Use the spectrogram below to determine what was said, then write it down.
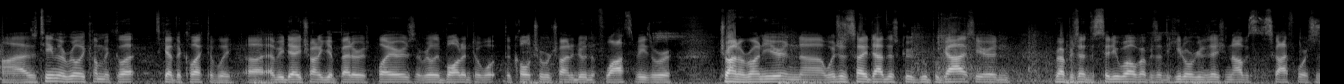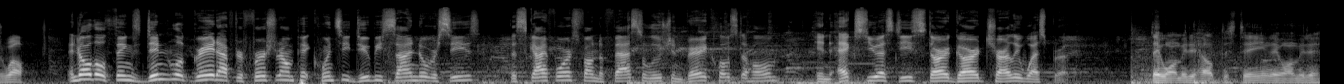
Uh, as a team, they're really coming together collectively. Uh, every day, trying to get better as players. They really bought into what the culture we're trying to do and the philosophies we're trying to run here. And uh, we're just excited to have this good group of guys here and represent the city well, represent the Heat organization, obviously the Skyforce as well. And although things didn't look great after first round pick Quincy Douby signed overseas, the Skyforce found a fast solution very close to home in ex USD star guard Charlie Westbrook. They want me to help this team. They want me to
